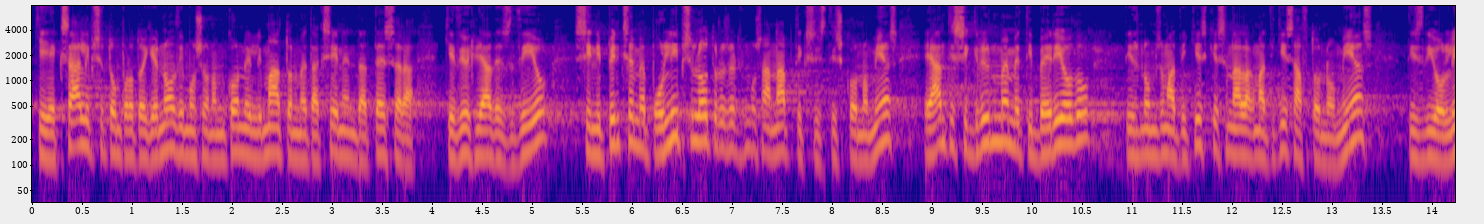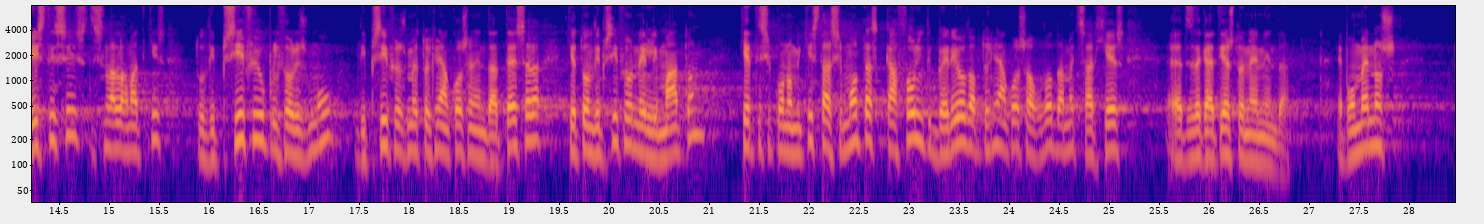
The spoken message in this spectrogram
και η εξάλληψη των πρωτογενών δημοσιονομικών ελλημάτων μεταξύ 1994 και 2002, συνυπήρξε με πολύ υψηλότερους ρυθμούς ανάπτυξης της οικονομίας, εάν τη συγκρίνουμε με την περίοδο της νομισματικής και συναλλαγματικής αυτονομίας, της διολίστησης, της συναλλαγματικής, του διψήφιου πληθωρισμού, διψήφιος μέχρι το 1994 και των διψήφιων ελλημάτων και της οικονομικής στασιμότητας καθ' όλη την περίοδο από το 1980 με τις αρχές ε, της δεκαετίας του 1990. Επομένως,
